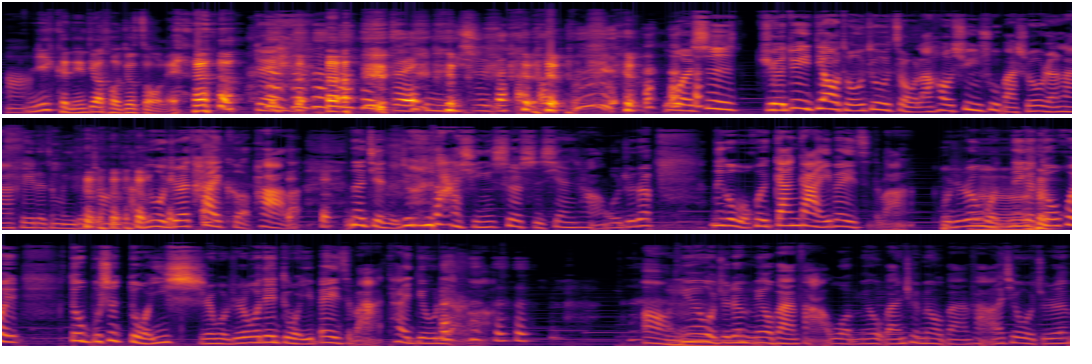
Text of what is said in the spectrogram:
啊，你肯定掉头就走了呀。对 对，你是的。我是绝对掉头就走，然后迅速把所有人拉黑的这么一个状态，因为我觉得太可怕了，那简直就是大型社死现场。我觉得那个我会尴尬一辈子的吧，我觉得我那个都会都不是躲一时，我觉得我得躲一辈子吧，太丢脸了。哦，因为我觉得没有办法，我没有完全没有办法，而且我觉得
